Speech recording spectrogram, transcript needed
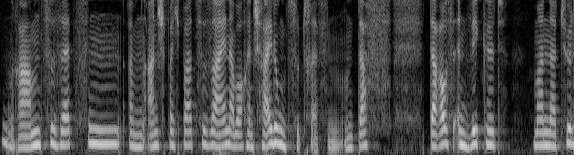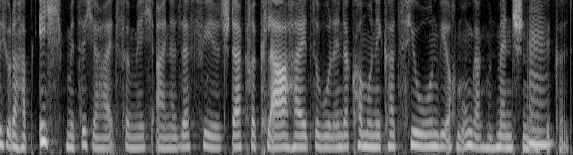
einen Rahmen zu setzen, ähm, ansprechbar zu sein, aber auch Entscheidungen zu treffen. Und das daraus entwickelt man natürlich oder habe ich mit Sicherheit für mich eine sehr viel stärkere Klarheit sowohl in der Kommunikation wie auch im Umgang mit Menschen mhm. entwickelt.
